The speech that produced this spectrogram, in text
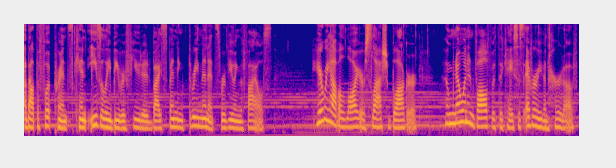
about the footprints can easily be refuted by spending three minutes reviewing the files. Here we have a lawyer slash blogger whom no one involved with the case has ever even heard of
